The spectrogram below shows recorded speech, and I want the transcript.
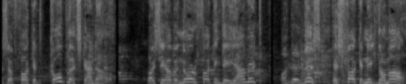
is een fucking compleet Weil sie haben nur fucking gejammert. Und oh, das ist fucking nicht normal.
